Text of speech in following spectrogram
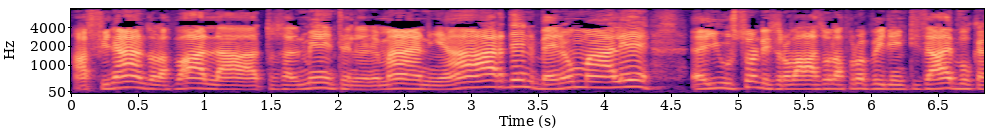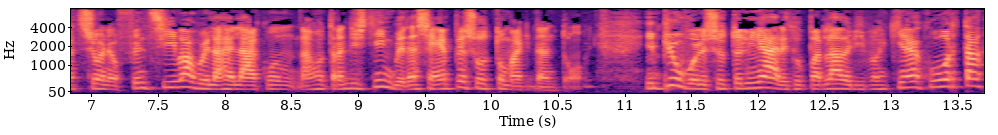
Affidando la palla totalmente nelle mani a Arden, bene o male, eh, Houston ha ritrovato la propria identità e vocazione offensiva, quella che la, la contraddistingue da sempre sotto Mike D'Antoni. In più voglio sottolineare, tu parlavi di panchina corta,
